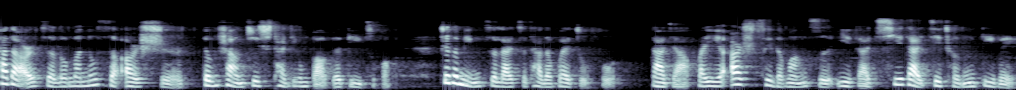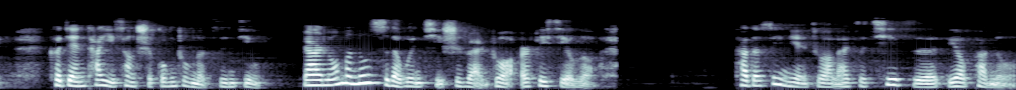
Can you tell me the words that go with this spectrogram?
他的儿子罗曼努斯二世登上君士坦丁堡的帝座，这个名字来自他的外祖父。大家怀疑二十岁的王子已在期待继承帝位，可见他已丧失公众的尊敬。然而，罗曼努斯的问题是软弱而非邪恶。他的罪孽主要来自妻子迪奥帕诺。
